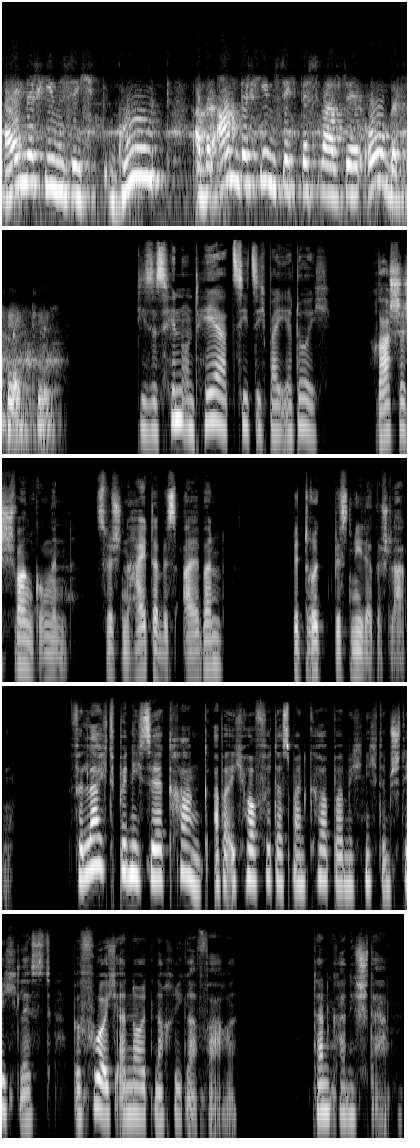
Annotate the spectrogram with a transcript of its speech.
einer Hinsicht gut, aber anderer Hinsicht, es war sehr oberflächlich. Dieses Hin und Her zieht sich bei ihr durch. Rasche Schwankungen zwischen heiter bis albern, bedrückt bis niedergeschlagen. Vielleicht bin ich sehr krank, aber ich hoffe, dass mein Körper mich nicht im Stich lässt, bevor ich erneut nach Riga fahre. Dann kann ich sterben.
